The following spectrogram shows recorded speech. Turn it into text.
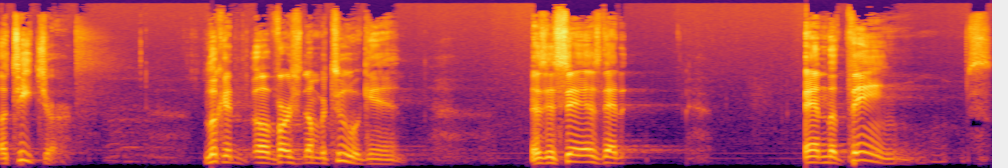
a teacher. Look at uh, verse number two again. As it says that, and the things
